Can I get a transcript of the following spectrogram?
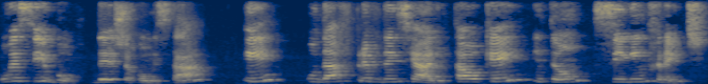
o recibo deixa como está e o DAF previdenciário está ok, então siga em frente.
